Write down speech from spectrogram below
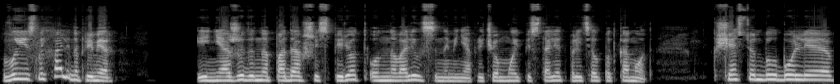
Вы слыхали, например, и неожиданно подавшись вперед, он навалился на меня, причем мой пистолет полетел под комод. К счастью, он был более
